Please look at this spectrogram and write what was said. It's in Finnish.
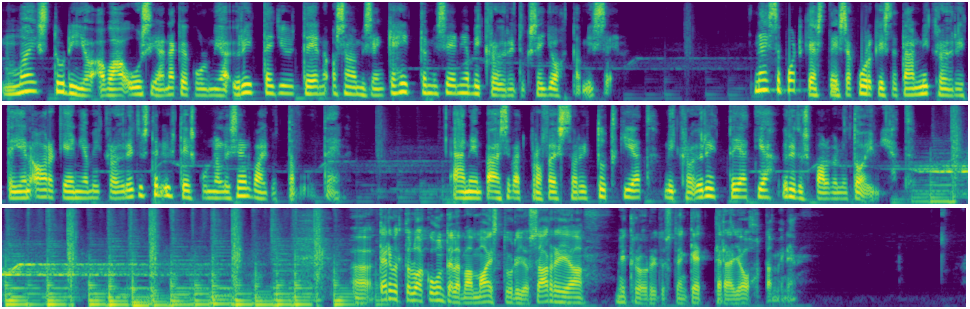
My Studio avaa uusia näkökulmia yrittäjyyteen, osaamisen kehittämiseen ja mikroyrityksen johtamiseen. Näissä podcasteissa kurkistetaan mikroyrittäjien arkeen ja mikroyritysten yhteiskunnalliseen vaikuttavuuteen. Ääneen pääsevät professorit, tutkijat, mikroyrittäjät ja yrityspalvelutoimijat. Tervetuloa kuuntelemaan MyStudio-sarjaa Mikroyritysten ketterä johtaminen.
